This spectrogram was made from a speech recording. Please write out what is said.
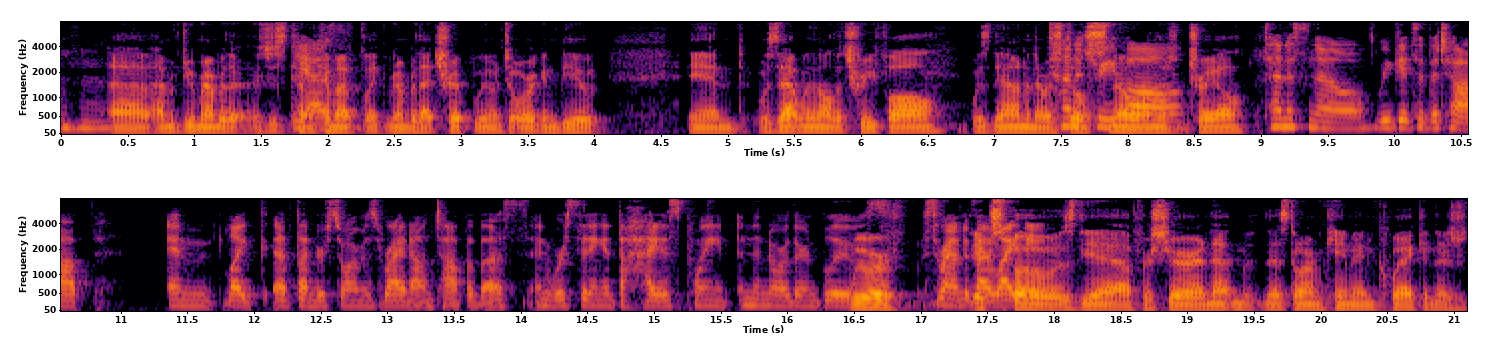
Uh, I do remember that it's just kind of come up. Like remember that trip we went to Oregon Butte, and was that when all the tree fall was down and there was Ton still snow on the trail? ton of snow. We get to the top and like a thunderstorm is right on top of us and we're sitting at the highest point in the northern blues we were surrounded by lightning. exposed yeah for sure. And that that storm came in quick and there's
